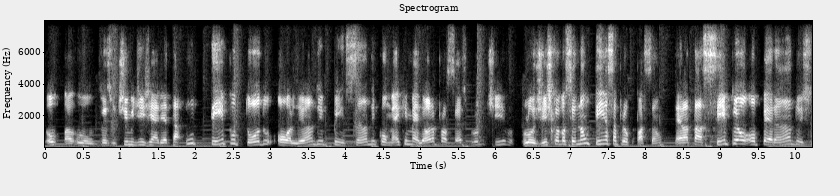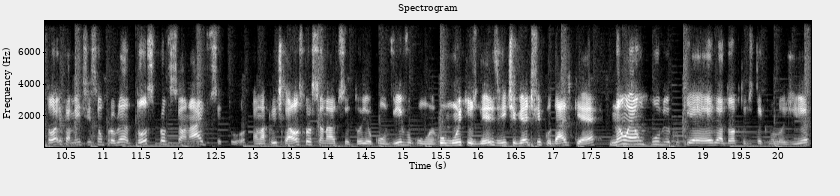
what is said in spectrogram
O, o, o time de engenharia está o tempo todo olhando e pensando em como é que melhora o processo produtivo. Logística, você não tem essa preocupação. Ela está sempre operando, historicamente, isso é um problema dos profissionais do setor. É uma crítica aos profissionais do setor e eu convivo com, com muitos deles. A gente vê a dificuldade que é. Não é um público que é ele adopta de tecnologia,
